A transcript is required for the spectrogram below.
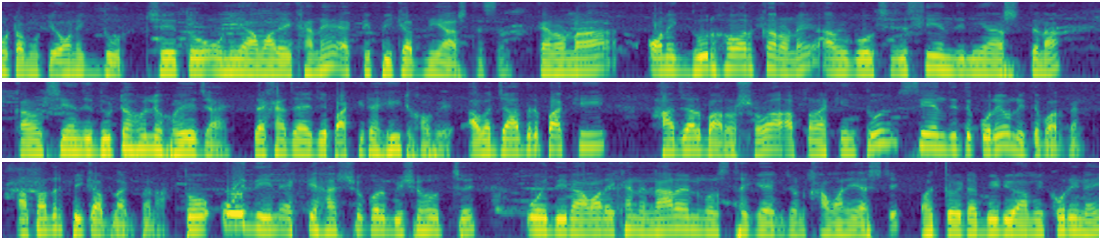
মোটামুটি অনেক দূর। সেহেতু উনি আমার এখানে একটি পিক নিয়ে আসতেছে। কেননা অনেক দূর হওয়ার কারণে আমি বলছি যে সিএনজি নিয়ে আসতে না, কারণ সিএনজি দুইটা হলে হয়ে যায়। দেখা যায় যে পাখিটা হিট হবে। আবার যাদের পাখি হাজার বারোশো, আপনারা কিন্তু সিএনজিতে করেও নিতে পারবেন। আপনাদের পিক লাগবে না। তো ওই দিন একটি হাস্যকর বিষয় হচ্ছে ওই দিন আমার এখানে নারায়ণগঞ্জ থেকে একজন খামারি আসছে। হয়তো এটা ভিডিও আমি করি নাই,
